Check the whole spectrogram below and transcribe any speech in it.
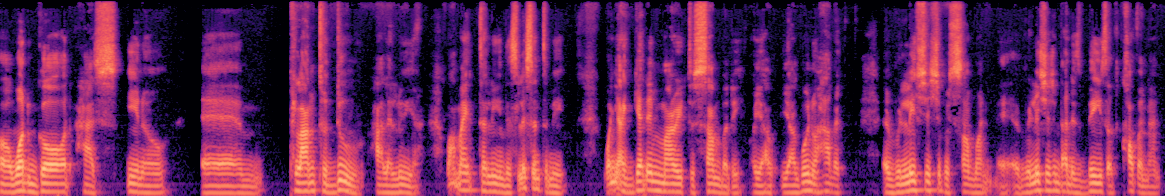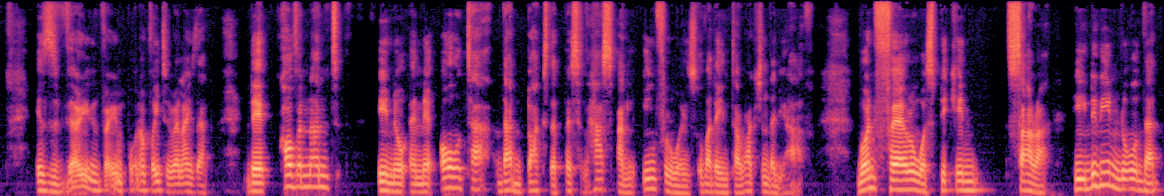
or what God has, you know, um, plan to do. Hallelujah. Why am I telling you this? Listen to me. When you are getting married to somebody or you are, you are going to have a, a relationship with someone, a relationship that is based on covenant, it's very, very important for you to realize that the covenant, you know, and the altar that backs the person has an influence over the interaction that you have. When Pharaoh was picking Sarah, he didn't know that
